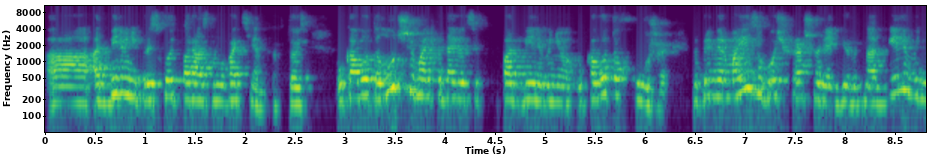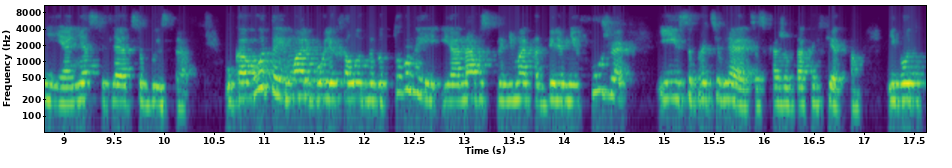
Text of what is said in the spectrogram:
а, отбеливание происходит по-разному в оттенках. То есть у кого-то лучше эмаль подается по отбеливанию, у кого-то хуже. Например, мои зубы очень хорошо реагируют на отбеливание, и они осветляются быстро. У кого-то эмаль более холодного тона, и она воспринимает отбеливание хуже и сопротивляется, скажем так, эффектам. И вот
